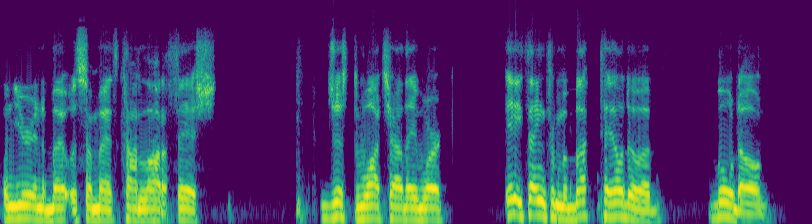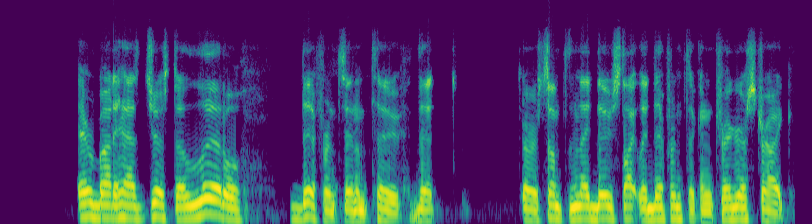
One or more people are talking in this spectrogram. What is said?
when you're in the boat with somebody that's caught a lot of fish, just to watch how they work, anything from a bucktail to a bulldog, everybody has just a little difference in them too. That or something they do slightly different that can trigger a strike.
